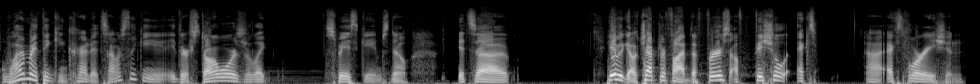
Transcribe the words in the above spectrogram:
Why am I thinking credits? I was thinking either Star Wars or, like, space games. No. It's, uh... Here we go, Chapter 5, the first official ex uh, exploration.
